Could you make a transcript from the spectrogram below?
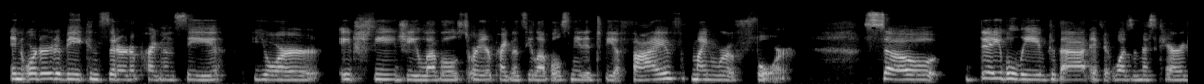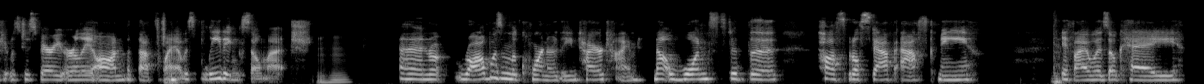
in order to be considered a pregnancy, your HCG levels or your pregnancy levels needed to be a five. Mine were a four. So they believed that if it was a miscarriage, it was just very early on, but that's why I was bleeding so much. Mm-hmm. And Rob was in the corner the entire time. Not once did the hospital staff ask me if I was okay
